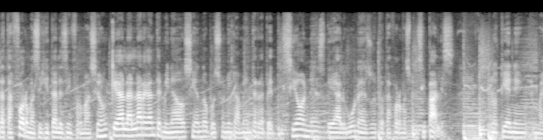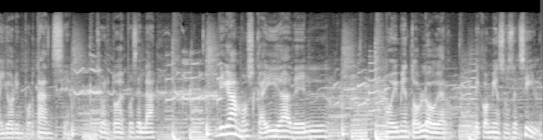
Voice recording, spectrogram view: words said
plataformas digitales de información que a la larga han terminado siendo pues únicamente repeticiones de alguna de sus plataformas principales. No tienen mayor importancia, sobre todo después de la, digamos, caída del movimiento blogger de comienzos del siglo.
